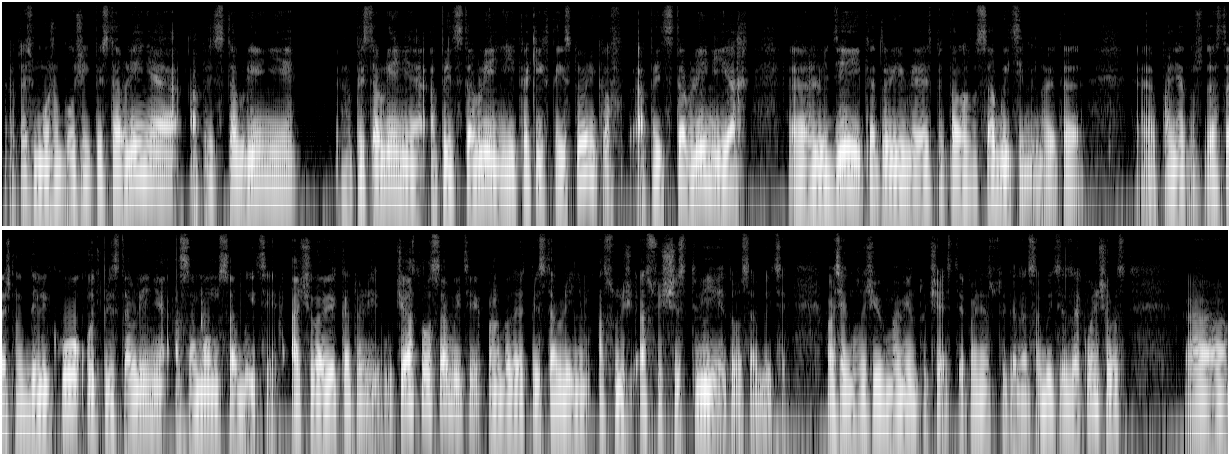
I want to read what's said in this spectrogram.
То есть мы можем получить представление о представлении, представление о представлении каких-то историков, о представлениях э, людей, которые являются, предположим, событиями. Но это Э, понятно, что достаточно далеко от представления о самом событии. А человек, который участвовал в событии, он обладает представлением о, су- о существе этого события. Во всяком случае, в момент участия. Понятно, что когда событие закончилось, э,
